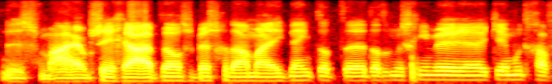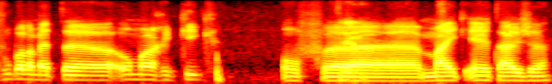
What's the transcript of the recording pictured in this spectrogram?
dus, maar op zich, ja, hij heeft wel zijn best gedaan. Maar ik denk dat, eh, dat we misschien weer een keer moeten gaan voetballen met eh, Omar Gekiek of eh, Mike Eerthuizen.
